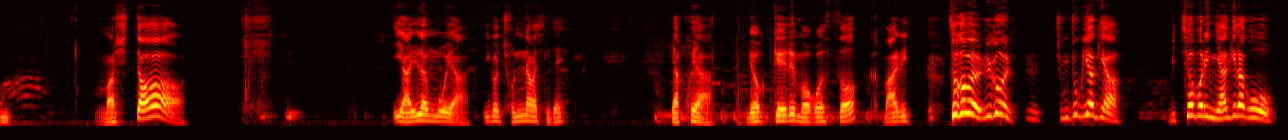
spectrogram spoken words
음, 맛있다. 이 알약 뭐야? 이거 존나 맛있는데? 야코야 몇 개를 먹었어? 그 말이 잠깐만 이건 중독 약이야 미쳐버린 약이라고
